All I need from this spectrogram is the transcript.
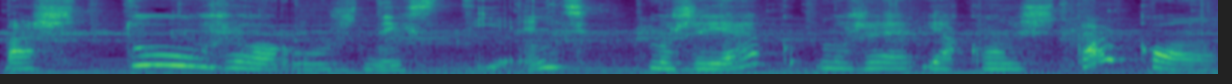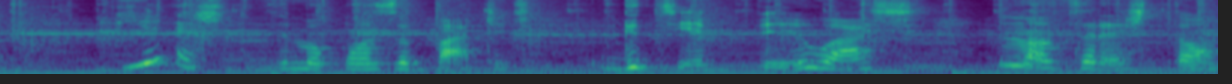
masz dużo różnych zdjęć. Może jak, może jakąś taką, wiesz, wtedy mogą zobaczyć, gdzie byłaś. No zresztą,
